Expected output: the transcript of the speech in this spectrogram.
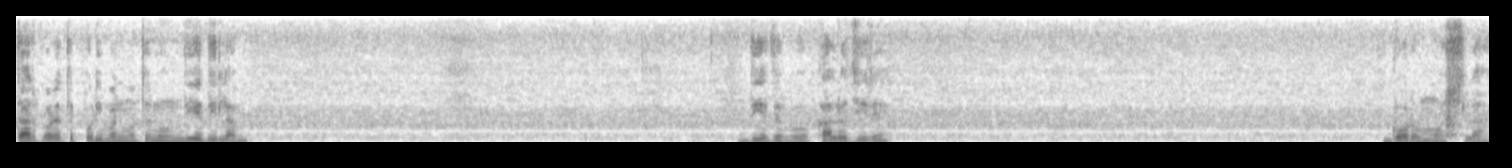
তারপর এতে পরিমাণ মতো নুন দিয়ে দিলাম। দিয়ে দেবো কালো জিরে, গরম মশলা,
